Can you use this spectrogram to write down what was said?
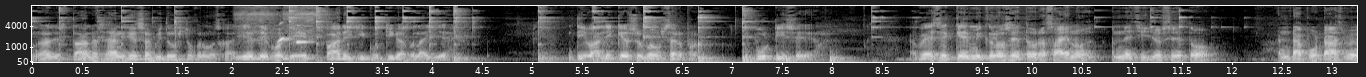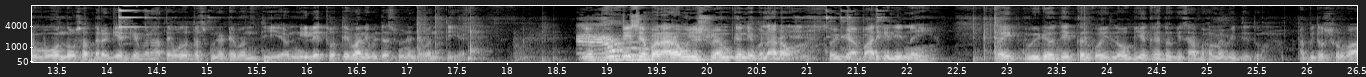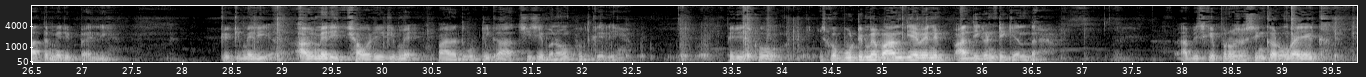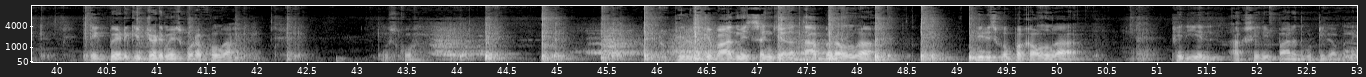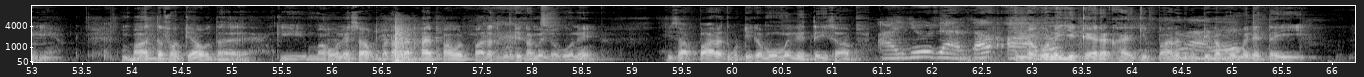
राजस्थान, रसायन के सभी दोस्तों को नमस्कार। ये देखो, ये पारे की गुटी का बनाई है। दिवाली के शुभ अवसर पर बूटी से। वैसे केमिकलों से तो रसायनों, अन्य चीज़ों से तो अंडा पोटास में वो नौ सत्तर गेर के बनाते हैं, वो तो दस मिनटें बनती है। और नीले तोते वाली भी दस मिनटें बनती है। ये बूटी से बना रहा हूँ, ये स्वयं के लिए बना रहा हूँ, कोई व्यापार के लिए नहीं। कई वीडियो देखकर कोई लोग ये कह दो कि साहब हमें भी दे दो। अभी तो शुरुआत है मेरी पहली। क्योंकि मेरी, अभी मेरी इच्छा हो रही है कि मैं पारद गुट्टी का अच्छी सी बनाऊँ खुद के लिए। फिर इसको इसको बूटी में बाँध दिया मैंने आधी घंटे के अंदर। अब इसकी प्रोसेसिंग करूँगा, एक एक पेड़ की जड़ में इसको रखूँगा, उसको। फिर उसके बाद में इस संख्या का दाब बनाऊँगा, फिर इसको पकाऊँगा, फिर ये अक्षरी पारद गुट्टी का बनेगी। बाद दफ़ा क्या होता है? कि माहौल ऐसा बढ़ा रखा है पावर पारद गुटिका में लोगों ने कि साहब पारद गुटिका मुँह में लेते ही साहब लोगों ने ये कह रखा है कि पारद गुटिका मुँह में लेते ही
